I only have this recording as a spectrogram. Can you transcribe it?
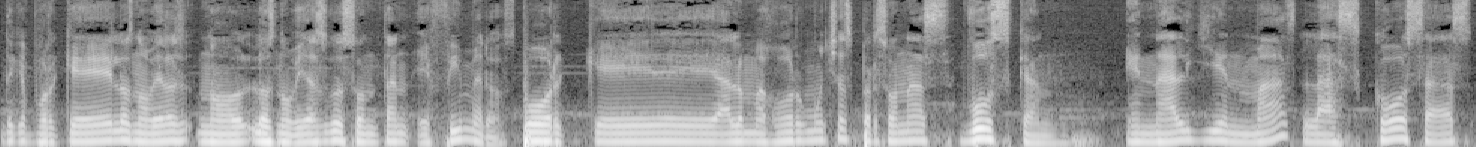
de que por qué los noviazgos, no, los noviazgos son tan efímeros. Porque a lo mejor muchas personas buscan en alguien más las cosas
